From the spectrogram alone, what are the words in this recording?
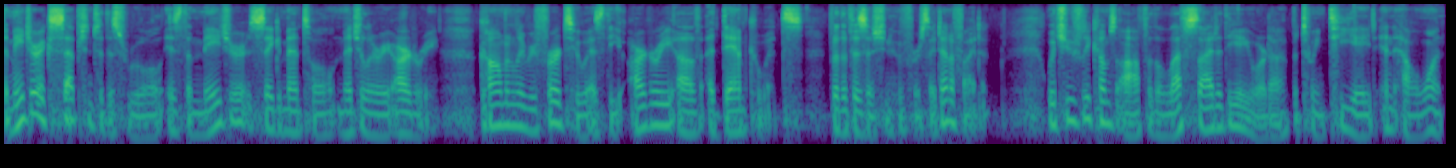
The major exception to this rule is the major segmental medullary artery, commonly referred to as the artery of Adamkiewicz for the physician who first identified it, which usually comes off of the left side of the aorta between T8 and L1.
